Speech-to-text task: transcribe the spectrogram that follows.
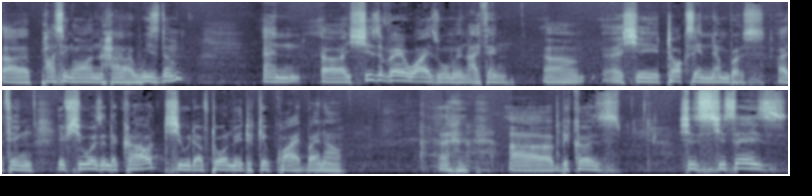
uh, passing on her wisdom and uh, she's a very wise woman, I think. Um, she talks in numbers. I think if she was in the crowd, she would have told me to keep quiet by now. uh, because she's, she says,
